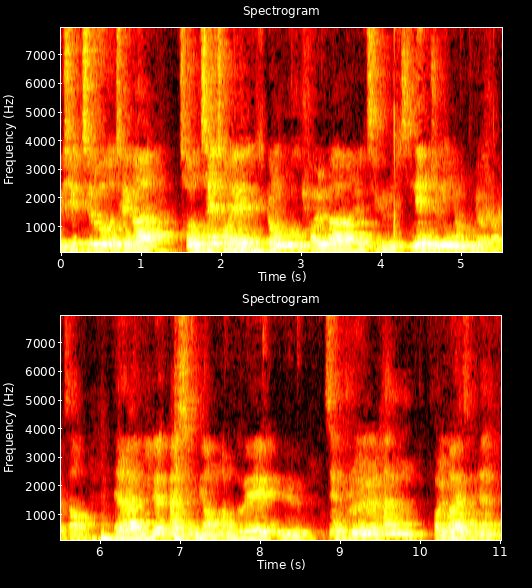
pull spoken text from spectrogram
실제로 제가 전체 저의 연구 결과를 지금 진행 중인 연구 결과에서 대략 280명 정도의 그 샘플을 한 결과에서는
